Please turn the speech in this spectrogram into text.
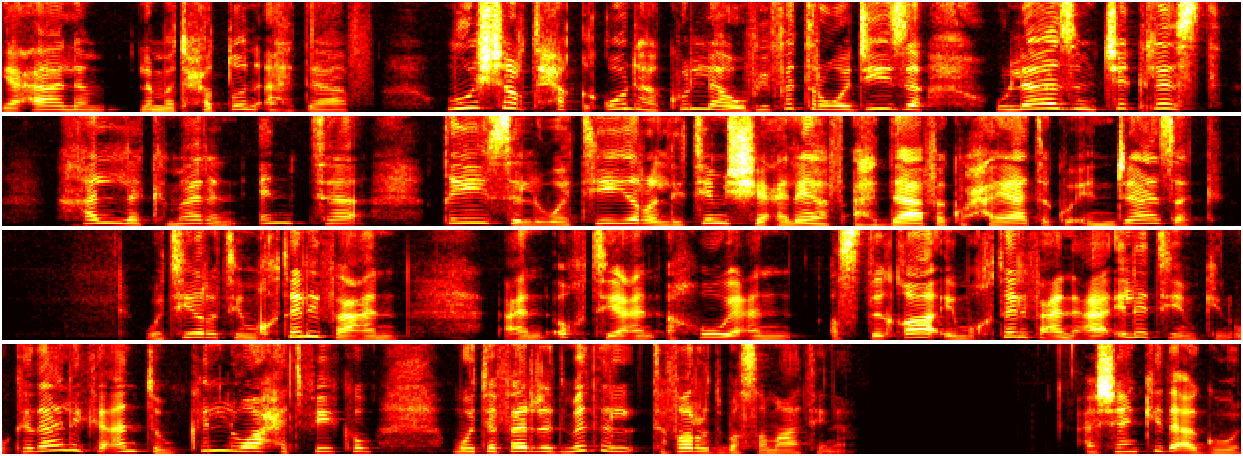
يا عالم لما تحطون أهداف مو شرط تحققونها كلها وفي فترة وجيزة ولازم تشيك ليست خلك مرن أنت قيس الوتيرة اللي تمشي عليها في أهدافك وحياتك وإنجازك. وتيرتي مختلفة عن عن أختي عن أخوي عن أصدقائي مختلفة عن عائلتي يمكن. وكذلك أنتم كل واحد فيكم متفرد مثل تفرد بصماتنا. عشان كذا أقول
